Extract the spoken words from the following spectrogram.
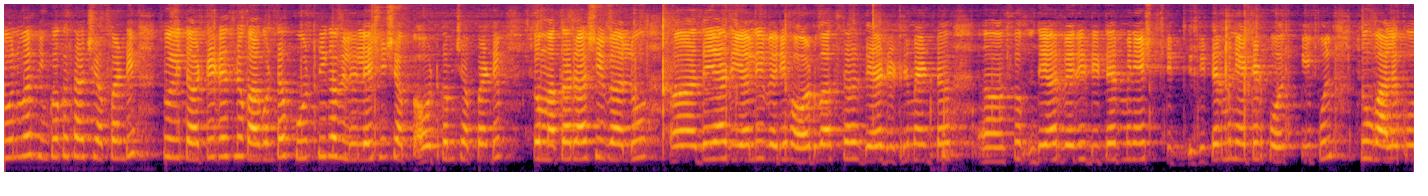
యూనివర్స్ ఇంకొకసారి చెప్పండి. సో ఈ థర్టీ డేస్లో కాకుండా పూర్తిగా వీళ్ళ రిలేషన్షిప్ అవుట్కమ్ చెప్పండి. సో మకర రాశి వాళ్ళు they are really very hard works they are determent so they are very determination determinated people so వాళ్ళకు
